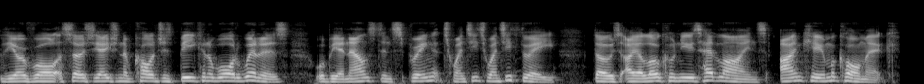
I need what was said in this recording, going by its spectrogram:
The overall Association of Colleges Beacon Award winners will be announced in spring 2023. Those are your local news headlines. I'm Kieran McCormick.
